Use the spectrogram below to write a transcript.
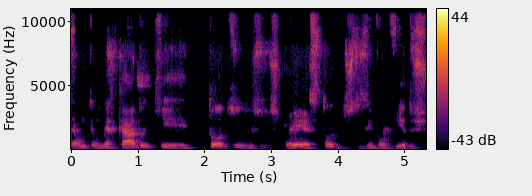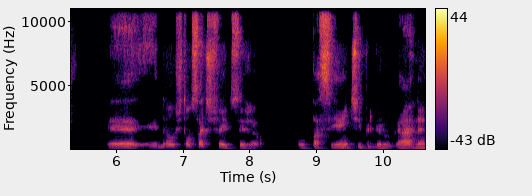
É um, um mercado em que todos os players, todos os envolvidos, é, não estão satisfeitos, seja o paciente, em primeiro lugar, né,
